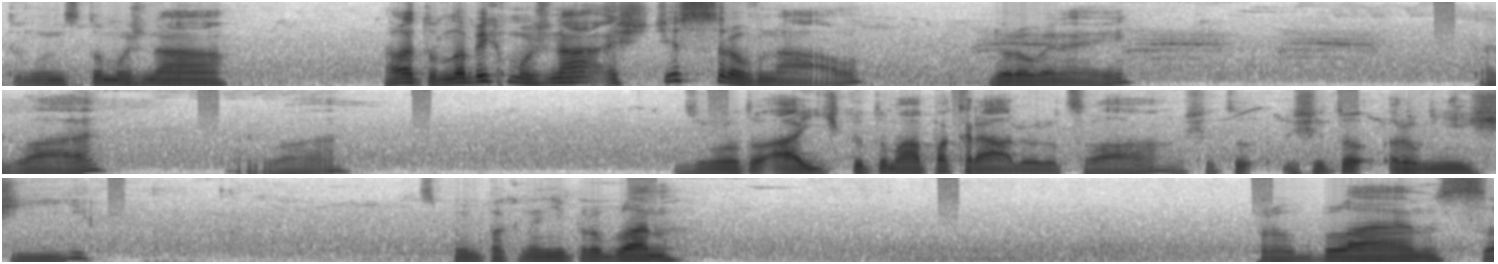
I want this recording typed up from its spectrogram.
Tohle to možná... Ale tohle bych možná ještě srovnal do roviny. Takhle. Takhle. Ono to AIčko to má pak rádo docela, když je to, když je to rovnější. Aspoň pak není problém problém s,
